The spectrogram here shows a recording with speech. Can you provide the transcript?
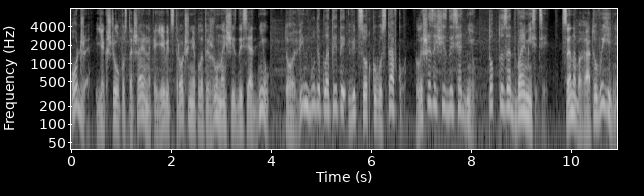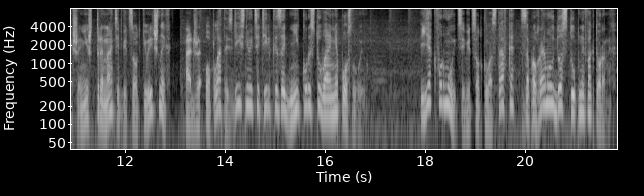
Отже, якщо у постачальника є відстрочення платежу на 60 днів, то він буде платити відсоткову ставку лише за 60 днів, тобто за 2 місяці. Це набагато вигідніше, ніж 13% річних, адже оплата здійснюється тільки за дні користування послугою. Як формується відсоткова ставка за програмою Доступний факторинг?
